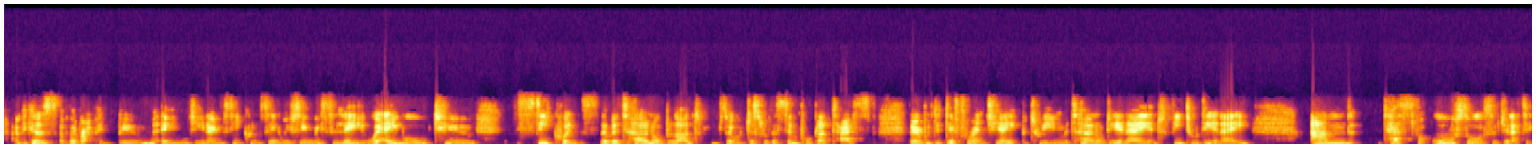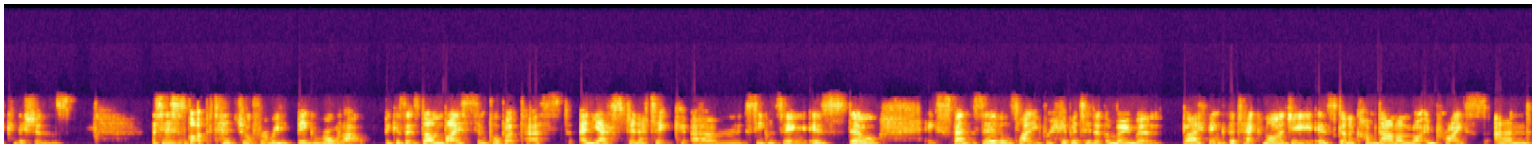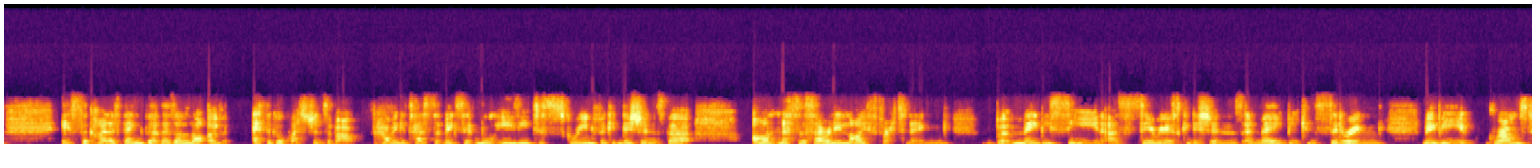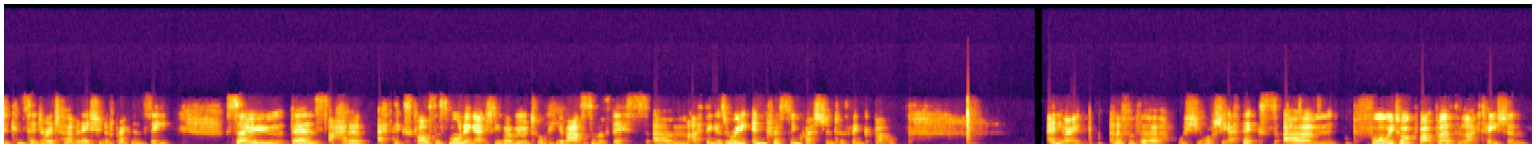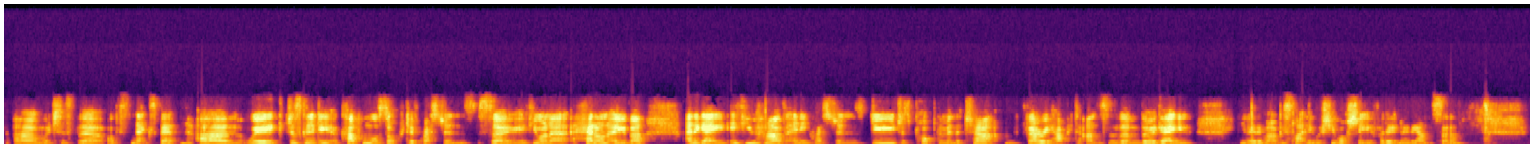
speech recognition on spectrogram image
And because of the rapid boom in genome sequencing we've seen recently, we're able to sequence the maternal blood. So, just with a simple blood test, they're able to differentiate between maternal DNA and fetal DNA and test for all sorts of genetic conditions. So this has got a potential for a really big rollout because it's done by a simple blood test. And yes, genetic um, sequencing is still expensive and slightly prohibited at the moment, but I think the technology is going to come down a lot in price. And it's the kind of thing that there's a lot of ethical questions about having a test that makes it more easy to screen for conditions that aren't necessarily life threatening, but may be seen as serious conditions and may be considering maybe grounds to consider a termination of pregnancy. So there's, I had an ethics class this morning actually where we were talking about some of this. Um, I think it's a really interesting question to think about anyway, enough of the wishy-washy ethics. Um, before we talk about birth and lactation, um, which is the next bit, um, we're just going to do a couple more Socrative questions. So if you want to head on over, and again, if you have any questions, do just pop them in the chat. I'm very happy to answer them, though again, you know, they might be slightly wishy-washy if I don't know the answer.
